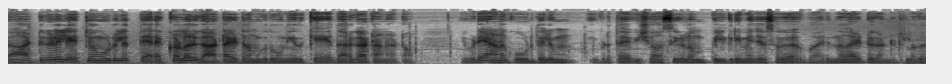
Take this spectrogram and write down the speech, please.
കാട്ടുകളിൽ ഏറ്റവും കൂടുതൽ തിരക്കുള്ള ഒരു ഘാട്ടായിട്ട് നമുക്ക് തോന്നിയത് കേദാർ ഘാട്ടാണ് കേട്ടോ. ഇവിടെയാണ് കൂടുതലും ഇവിടുത്തെ വിശ്വാസികളും പിൽഗ്രിമേജസ് ഒക്കെ വരുന്നതായിട്ട് കണ്ടിട്ടുള്ളത്.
